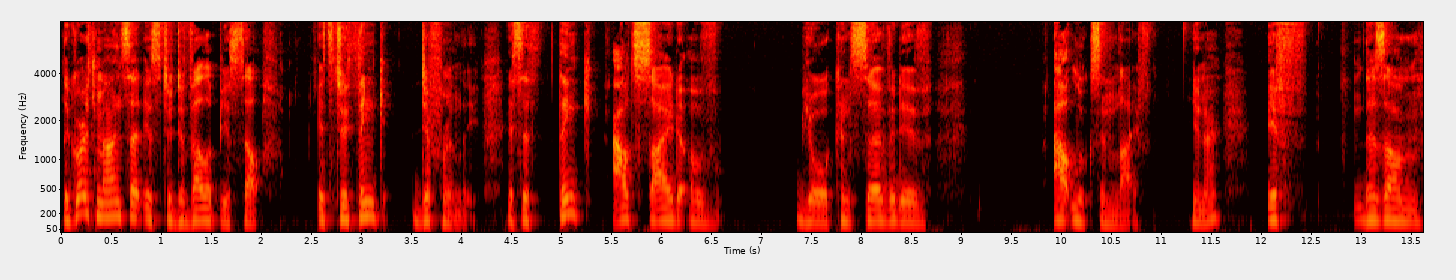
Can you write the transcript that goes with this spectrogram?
the growth mindset is to develop yourself. It's to think differently. It's to think outside of your conservative outlooks in life, you know? If there's um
